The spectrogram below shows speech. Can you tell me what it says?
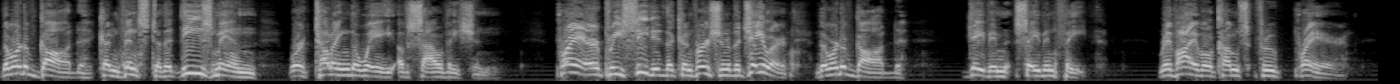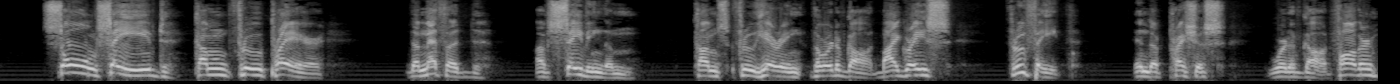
The word of God convinced her that these men were telling the way of salvation. Prayer preceded the conversion of the jailer. The Word of God gave him saving faith. Revival comes through prayer. Souls saved come through prayer. The method of saving them comes through hearing the Word of God. By grace, through faith in the precious Word of God. Father,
